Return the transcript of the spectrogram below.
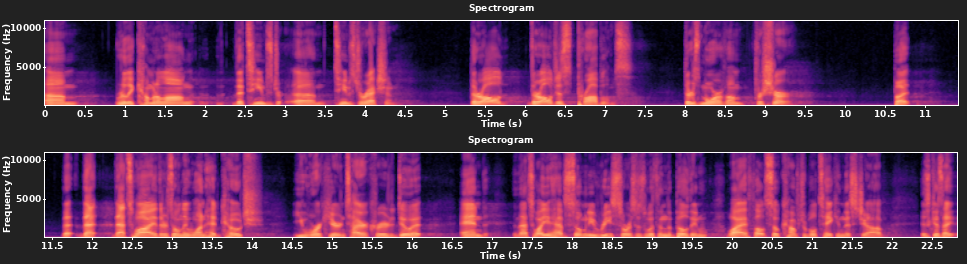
um, really coming along the team's, um, team's direction? They're all, they're all just problems. There's more of them for sure. But that, that, that's why there's only one head coach. You work your entire career to do it. And that's why you have so many resources within the building. Why I felt so comfortable taking this job is because I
